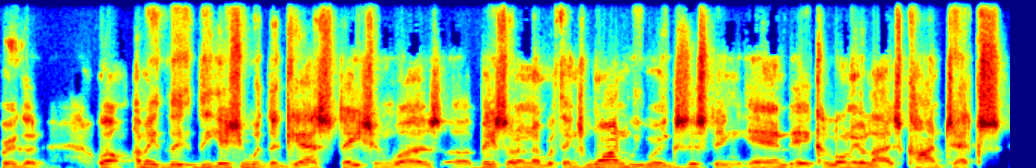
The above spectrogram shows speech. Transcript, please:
Very good. Well, I mean, the, the issue with the gas station was uh, based on a number of things. One, we were existing in a colonialized context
